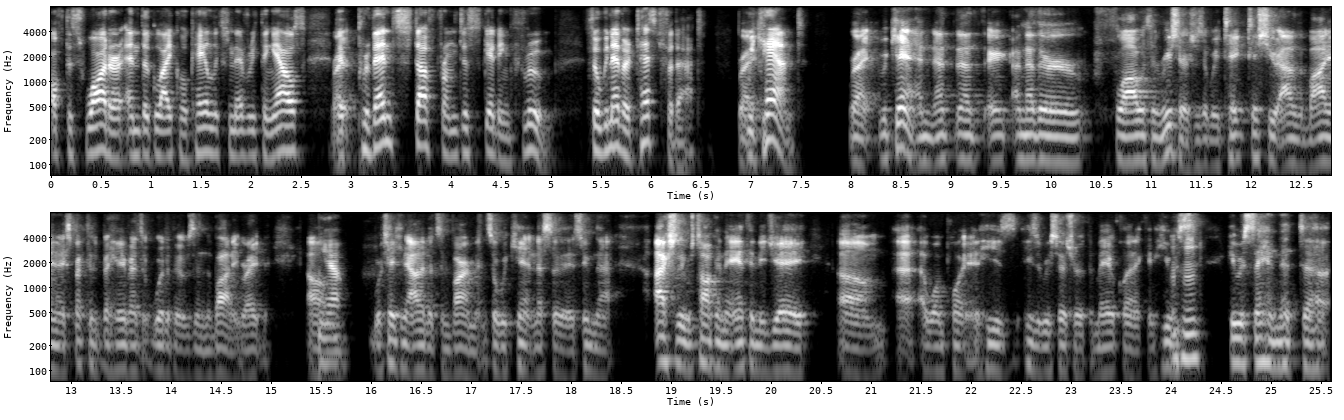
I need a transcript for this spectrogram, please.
of this water and the glycocalyx and everything else right. that prevents stuff from just getting through. So we never test for that. Right. we can't right we can't and that, that's another flaw within research is that we take tissue out of the body and expect it to behave as it would if it was in the body right um, yeah we're taking it out of its environment so we can't necessarily assume that i actually was talking to anthony j um, at, at, one point, and he's he's a researcher at the Mayo Clinic, and he was mm-hmm. he was saying that uh,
